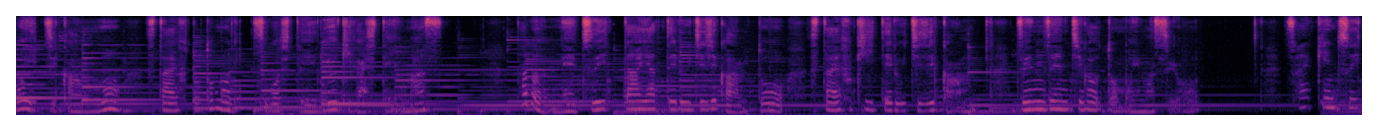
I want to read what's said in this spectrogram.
濃い時間をスタイフと共に過ごしている気がしています。多分ねツイッターやってる1時間とスタイフ聞いてる1時間全然違うと思いますよ。最近ツイッ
